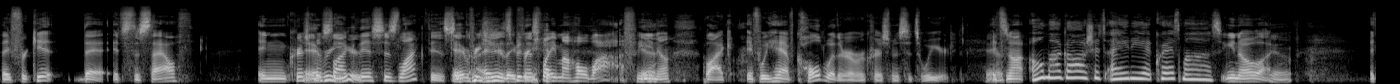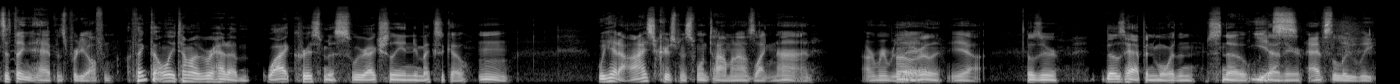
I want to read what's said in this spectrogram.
They forget that it's the South. And Christmas Every like year. this is like this. Every it, year it's been forget. this way my whole life. Yeah. You know, like if we have cold weather over Christmas, it's weird. Yeah. It's not. Oh my gosh, it's eighty at Christmas. You know, like yeah. It's a thing that happens pretty often. I think the only time I've ever had a white Christmas, we were actually in New Mexico. Mm. We had an ice Christmas one time when I was like nine. I remember oh, that. really? Yeah. Those are those happen more than snow yes, down here. Absolutely.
